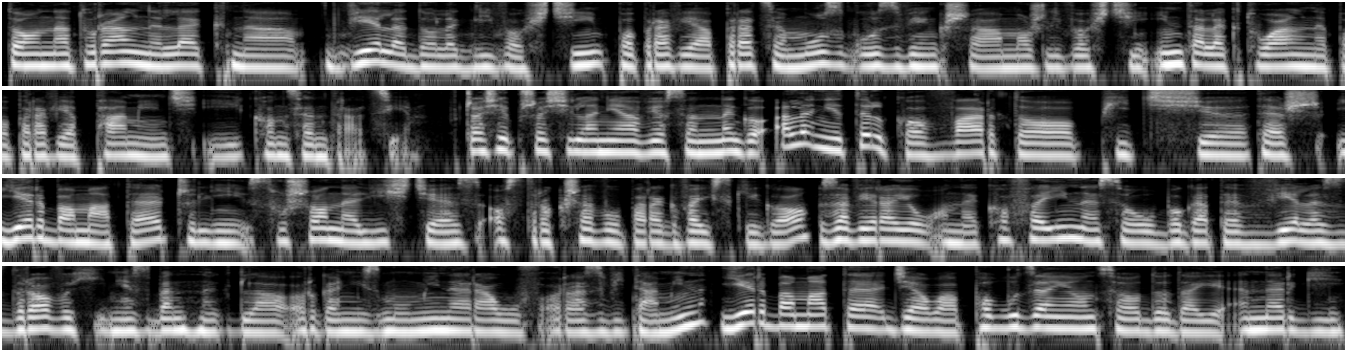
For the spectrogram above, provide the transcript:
To naturalny lek na wiele dolegliwości, poprawia pracę mózgu, zwiększa możliwości intelektualne, poprawia pamięć i koncentrację czasie przesilenia wiosennego, ale nie tylko, warto pić e, też yerba mate, czyli suszone liście z ostrokrzewu paragwajskiego. Zawierają one kofeinę, są bogate w wiele zdrowych i niezbędnych dla organizmu minerałów oraz witamin. Yerba mate działa pobudzająco, dodaje energii,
